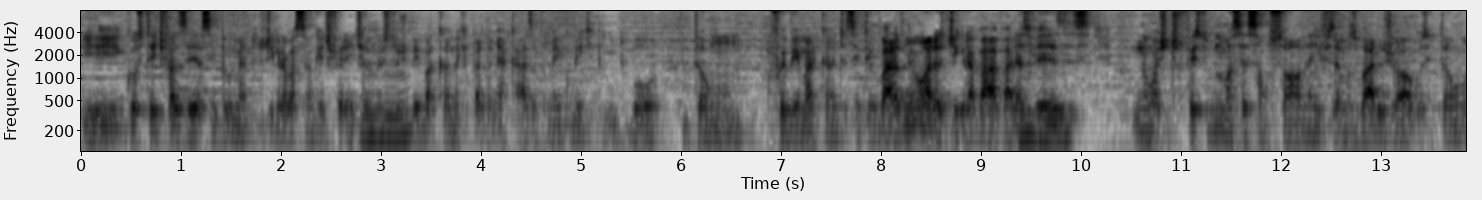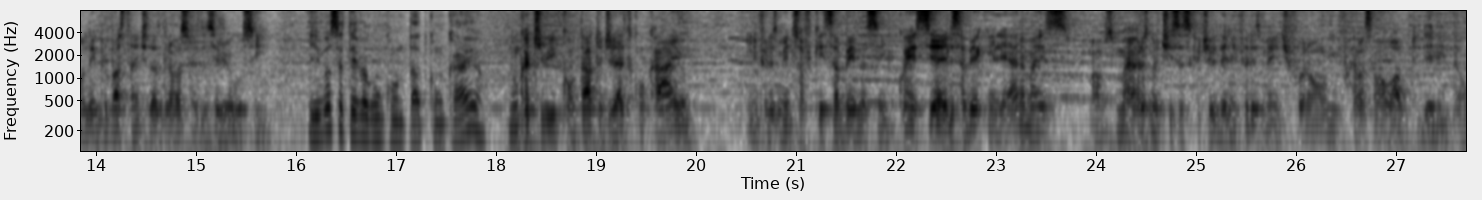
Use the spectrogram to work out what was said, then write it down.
e gostei de fazer, assim, pelo método de gravação que é diferente. Era uhum. um estúdio bem bacana aqui perto da minha casa também, com uma equipe muito boa. Então, foi bem marcante, assim. Tenho várias memórias de gravar várias uhum. vezes. Não, a gente fez tudo numa sessão só, né? E fizemos vários jogos, então eu lembro bastante das gravações desse jogo, sim. E você teve algum contato com o Caio? Nunca tive contato direto com o Caio. Infelizmente, só fiquei sabendo, assim, conhecia ele, sabia quem ele era, mas as maiores notícias que eu tive dele, infelizmente, foram em relação ao óbito dele, então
